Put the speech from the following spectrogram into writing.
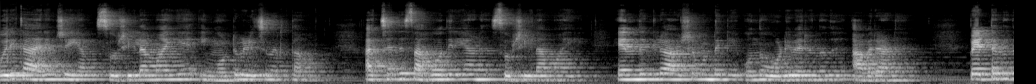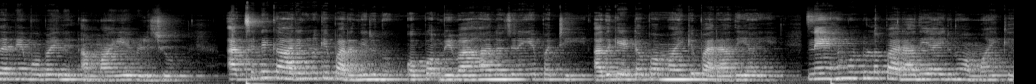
ഒരു കാര്യം ചെയ്യാം സുശീലമ്മായിയെ ഇങ്ങോട്ട് വിളിച്ചു നിർത്താം. അച്ഛന്റെ സഹോദരിയാണ് സുശീലമ്മായി. എന്തെങ്കിലും ആവശ്യമുണ്ടെങ്കിൽ ഒന്ന് ഓടി വരുന്നത് അവരാണ്. പെട്ടെന്ന് തന്നെ മൊബൈലിൽ അമ്മായിയെ വിളിച്ചു. അച്ഛന്റെ കാര്യങ്ങളൊക്കെ പറഞ്ഞിരുന്നു. ഒപ്പം വിവാഹാലോചനയെ പറ്റി അത് കേട്ടപ്പോൾ അമ്മായിക്ക് പരാതിയായി. സ്നേഹം കൊണ്ടുള്ള പരാതിയായിരുന്നു അമ്മായിക്ക്.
